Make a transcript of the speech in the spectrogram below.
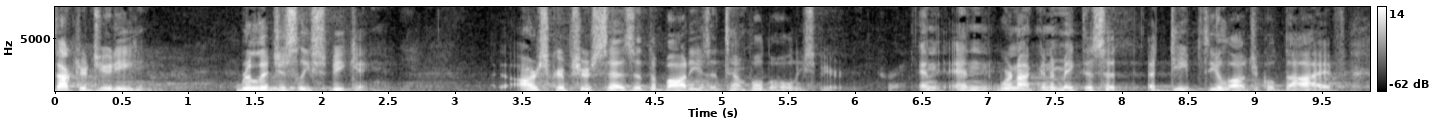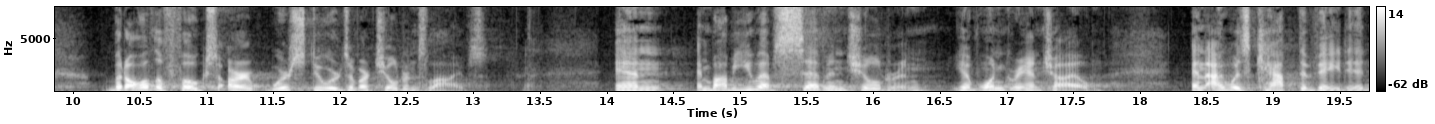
Dr. Judy, religiously speaking, our scripture says that the body is a temple of the Holy Spirit. And, and we're not going to make this a, a deep theological dive, but all the folks are, we're stewards of our children's lives. And, and Bobby, you have seven children, you have one grandchild. And I was captivated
